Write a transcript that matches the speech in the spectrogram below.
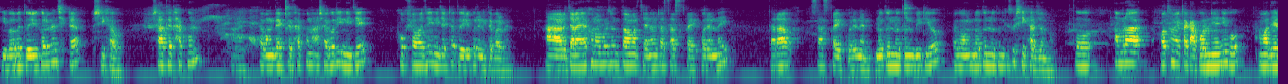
কীভাবে তৈরি করবেন সেটা শেখাবো। সাথে থাকুন এবং দেখতে থাকুন, আশা করি নিজে খুব সহজেই নিজেরটা তৈরি করে নিতে পারবেন। আর যারা এখনও পর্যন্ত আমার চ্যানেলটা সাবস্ক্রাইব করেন নাই, তারা সাবস্ক্রাইব করে নেন নতুন নতুন ভিডিও এবং নতুন নতুন কিছু শেখার জন্য। তো আমরা প্রথমে একটা কাপড় নিয়ে নিব। আমাদের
